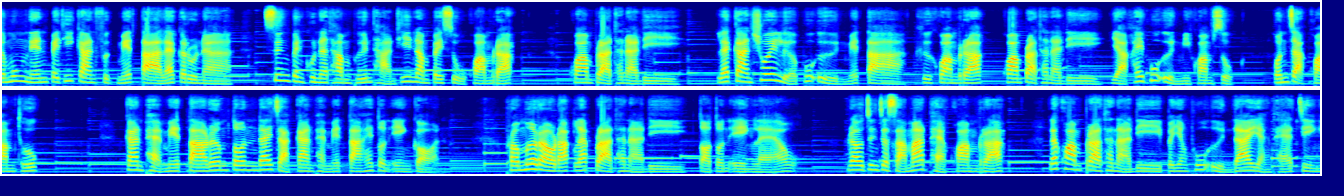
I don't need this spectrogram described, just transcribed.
จะมุ่งเน้นไปที่การฝึกเมตตาและกรุณา ซึ่งเป็นคุณธรรมพื้นฐานที่นำไปสู่ความรัก ความปรารถนาดี และการช่วยเหลือผู้อื่นเมตตา คือความรัก ความปรารถนาดี อยากให้ผู้อื่นมีความสุข พ้นจากความทุกข์ การแผ่เมตตาเริ่มต้นได้จากการแผ่เมตตาให้ตนเองก่อน เพราะเมื่อเรารักและปรารถนาดีต่อตนเองแล้ว เราจึงจะสามารถแผ่ความรัก และความปรารถนาดีไปยังผู้อื่นได้อย่างแท้จริง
